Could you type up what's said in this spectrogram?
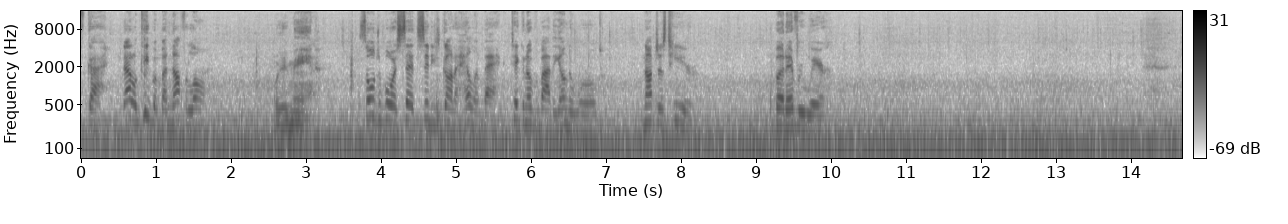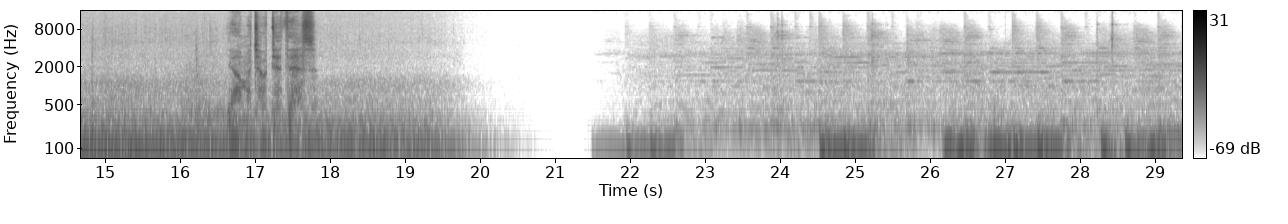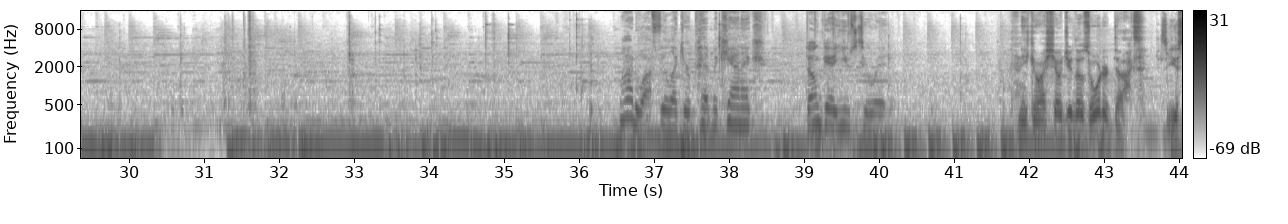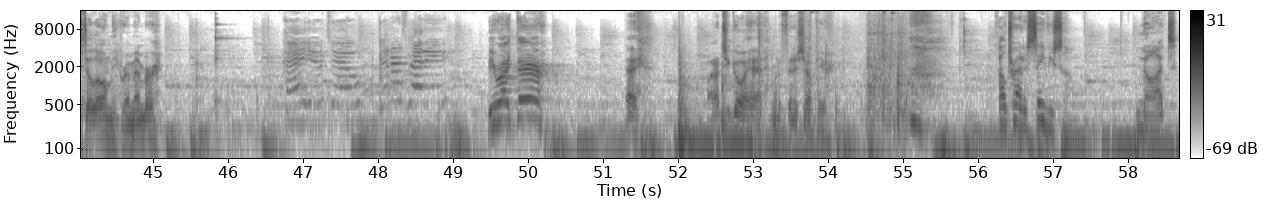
Tough guy. That'll keep him, but not for long. What do you mean? Soldier Boy said city's gone to hell and back, taken over by the underworld. Not just here, but everywhere. Yamato did this. Do I feel like your pet mechanic? Don't get used to it. Nico, I showed you those order docs, so you still owe me, remember? Hey, you two! Dinner's ready! Be right there! Hey, why don't you go ahead? I'm gonna finish up here. I'll try to save you some. Not.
